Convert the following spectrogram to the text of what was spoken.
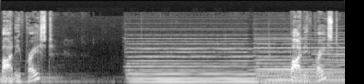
Body of Christ. Body of Christ.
